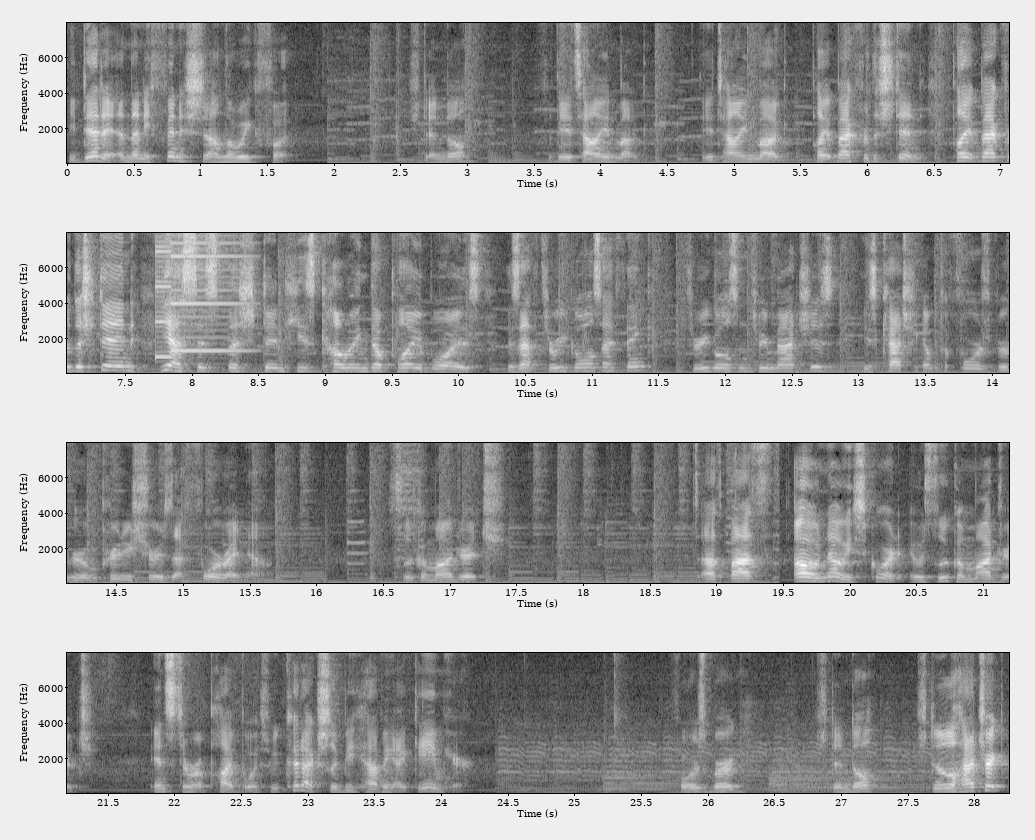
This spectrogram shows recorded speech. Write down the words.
He did it, and then he finished it on the weak foot. Stindl for the Italian mug. The Italian mug. Play it back for the Stind. Play it back for the Stind. Yes, it's the Stind. He's coming to play, boys. Is that three goals, I think? Three goals in three matches? He's catching up to Forsberger. I'm pretty sure is at four right now. It's Luka Modric. It's Athbath. Oh, no, he scored. It was Luka Modric. Instant reply, boys. We could actually be having a game here. Forsberg. Stindl. Stindl hat trick.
